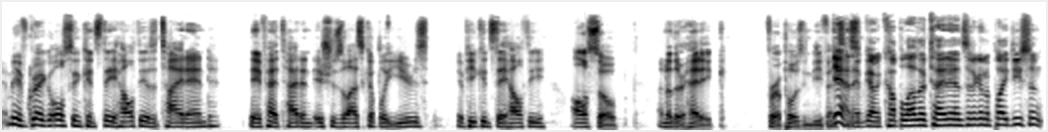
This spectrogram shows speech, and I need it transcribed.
I mean, if Greg Olsen can stay healthy as a tight end, they've had tight end issues the last couple of years. If he can stay healthy, also another headache for opposing defenses. Yeah, they've got a couple other tight ends that are going to play decent.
